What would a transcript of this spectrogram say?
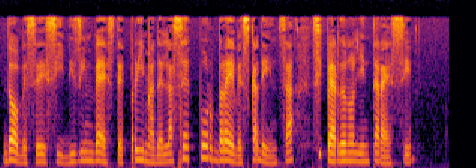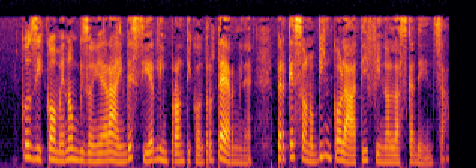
dove se si disinveste prima della seppur breve scadenza si perdono gli interessi. Così come non bisognerà investirli in pronti controtermine, perché sono vincolati fino alla scadenza.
